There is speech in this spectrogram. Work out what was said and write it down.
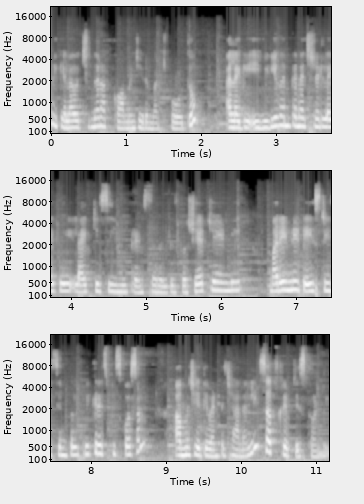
మీకు ఎలా వచ్చిందో నాకు కామెంట్ చేయడం మర్చిపోవద్దు. అలాగే ఈ వీడియో కనుక నచ్చినట్లయితే లైక్ చేసి మీ ఫ్రెండ్స్ రిలేటివ్స్తో షేర్ చేయండి. మరిన్ని టేస్టీ సింపుల్ క్విక్ రెసిపీస్ కోసం అమ్మ చేతి వంట ఛానల్ని సబ్స్క్రైబ్ చేసుకోండి.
